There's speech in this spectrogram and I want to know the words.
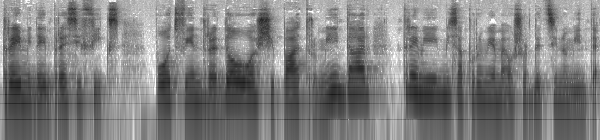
3000 de impresii fix. Pot fi între 2 și 4000, dar 3000 mi s-a părut mie mai ușor de ținut minte.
